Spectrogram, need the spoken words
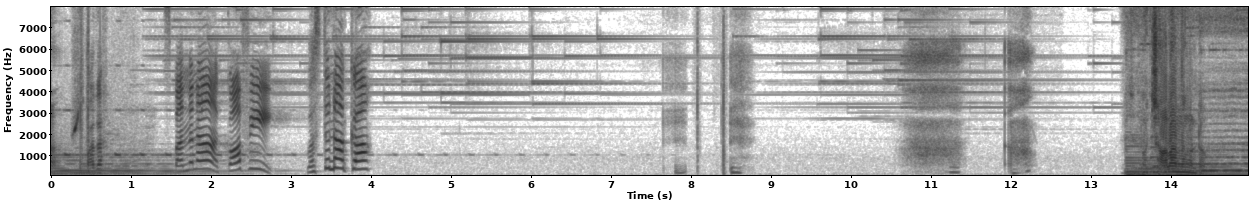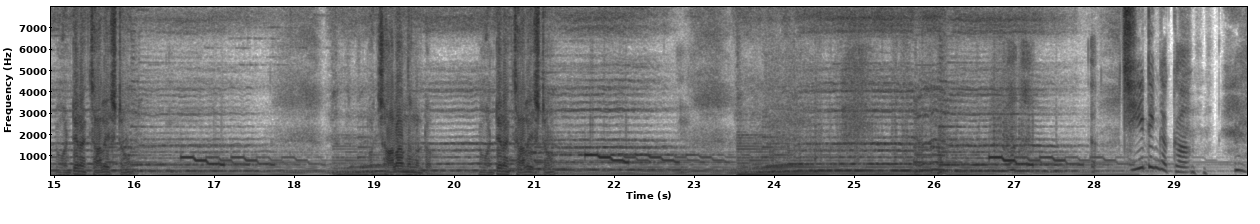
పద. స్పందన కాఫీ. వస్తున్నా అక్క. నువ్వు చాలా అందంగా ఉంటావు. నువ్వంటే నాకు చాలా ఇష్టం. నువ్వు చాలా అందంగా ఉంటావు. నువ్వంటే నాకు చాలా ఇష్టం. చీటింగ్ అక్క.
